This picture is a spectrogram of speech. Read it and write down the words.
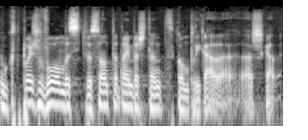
O que depois levou a uma situação também bastante complicada à chegada.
